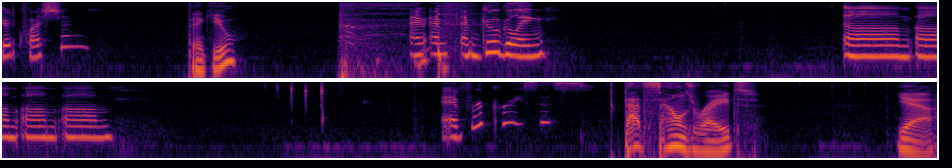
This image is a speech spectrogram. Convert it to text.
good question. Thank you. I'm, I'm I'm googling. Um um um um. Ever Crisis. That sounds right. Yeah.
